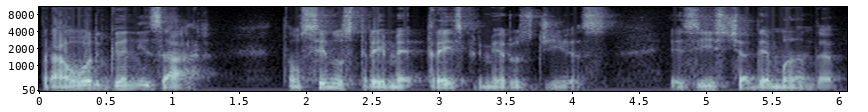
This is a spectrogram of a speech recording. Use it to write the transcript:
para organizar. Então, se nos três primeiros dias existe a demanda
